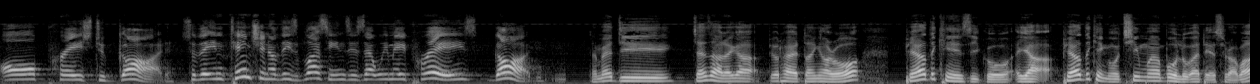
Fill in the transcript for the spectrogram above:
all praise to God. So the intention of these blessings is that we may praise God. ။ဒါပေမဲ့ဒီကျမ်းစာတွေကပြောထားတဲ့အတိုင်းကတော့ဘုရားသခင်စီကိုအရာဘုရားသခင်ကိုချီးမွမ်းဖို့လိုအပ်တယ်ဆိုတာပါ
